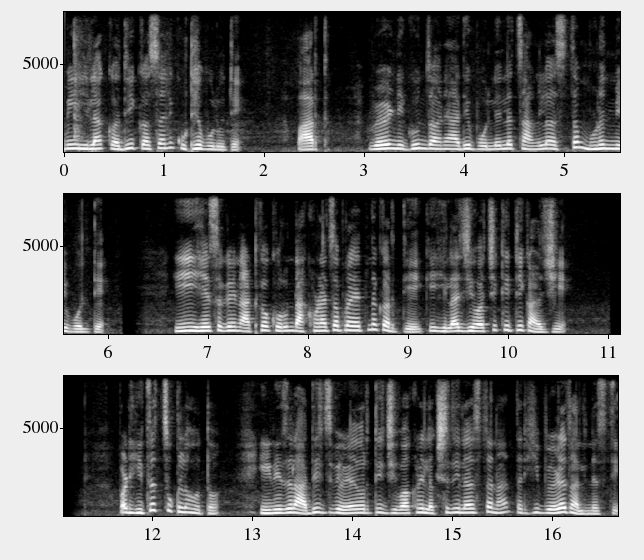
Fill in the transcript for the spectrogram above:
मी हिला कधी कसं आणि कुठे बोलू ते. पार्थ वेळ निघून जाण्याआधी बोललेलं चांगलं असतं म्हणून मी बोलते. ही हे सगळे नाटकं करून दाखवण्याचा प्रयत्न करते की हिला जीवाची किती काळजी आहे. पण हिचंच चुकलं होतं. हिने जर आधीच वेळेवरती जीवाकडे लक्ष दिलं असतं ना तर ही वेळच आली नसती.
